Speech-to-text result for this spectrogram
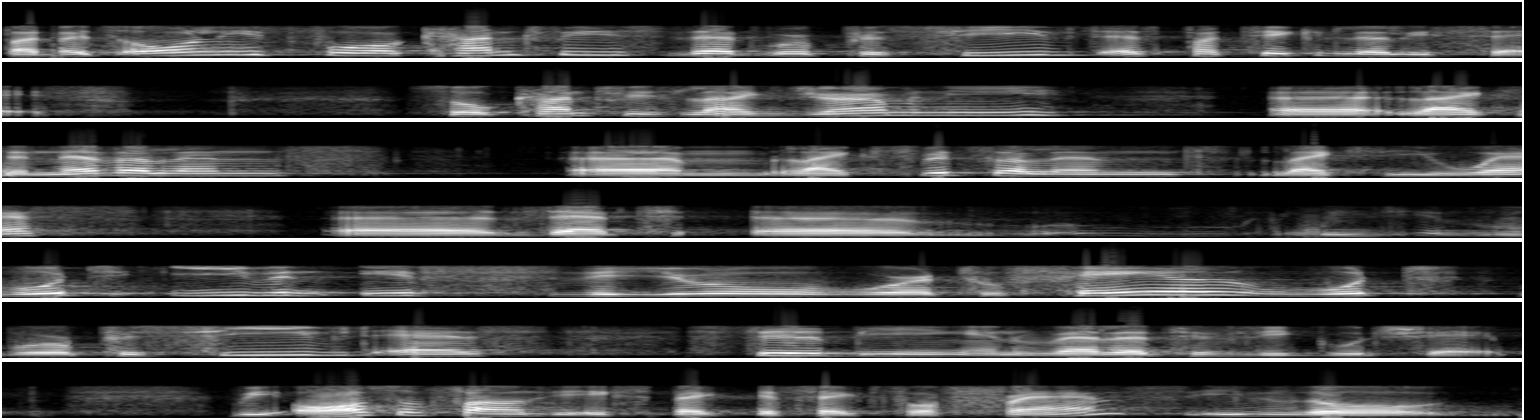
but it's only for countries that were perceived as particularly safe. So countries like Germany, uh, like the Netherlands, um, like Switzerland, like the US, uh, that uh, would, even if the euro were to fail, would were perceived as still being in relatively good shape. We also found the expect effect for France, even though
